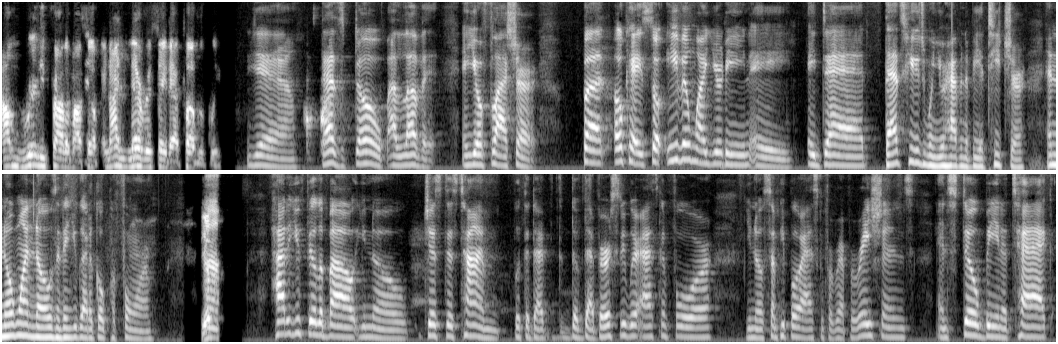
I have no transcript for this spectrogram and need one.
I'm really proud of myself, and I never say that publicly. Yeah, that's dope. I love it. And your fly shirt. But okay, so even while you're being a a dad, that's huge when you're having to be a teacher and no one knows, and then you got to go perform. Yep. Um, how do you feel about you know just this time with the di- the diversity we're asking for? You know, some people are asking for reparations and still being attacked,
